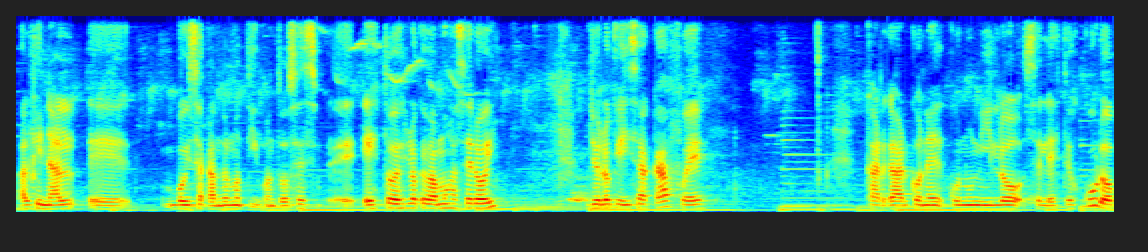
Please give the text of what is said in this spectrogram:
al final eh, voy sacando el motivo. Entonces, esto es lo que vamos a hacer hoy. Yo lo que hice acá fue cargar con, con un hilo celeste oscuro,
